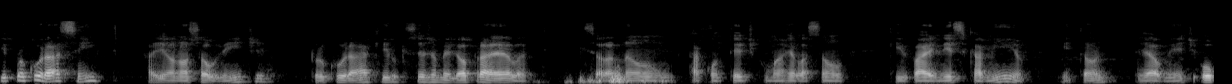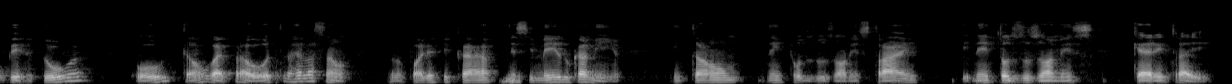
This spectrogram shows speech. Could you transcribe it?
E procurar, sim, aí a nossa ouvinte, procurar aquilo que seja melhor para ela. E se ela não está contente com uma relação que vai nesse caminho, então realmente ou perdoa ou então vai para outra relação. Não pode ficar nesse meio do caminho. Então, nem todos os homens traem e nem todos os homens querem trair.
